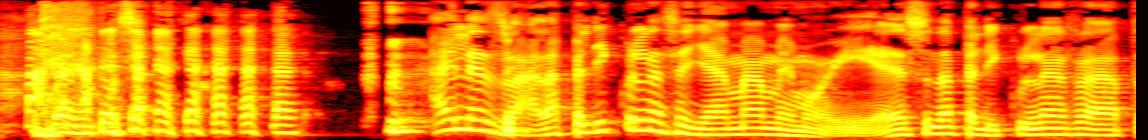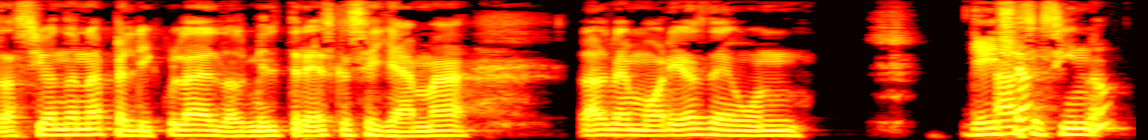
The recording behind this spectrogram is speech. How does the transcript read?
bueno, pues, ahí les va. La película se llama Memory. Es una película, readaptación de una película del 2003 que se llama Las memorias de un asesino.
